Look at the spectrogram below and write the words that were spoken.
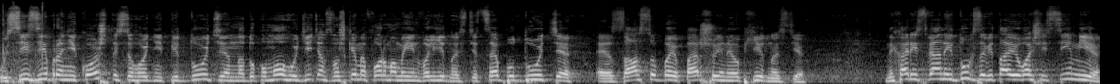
Усі зібрані кошти сьогодні підуть на допомогу дітям з важкими формами інвалідності. Це будуть е, засоби першої необхідності. Нехай різдвяний дух завітає у ваші сім'ї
